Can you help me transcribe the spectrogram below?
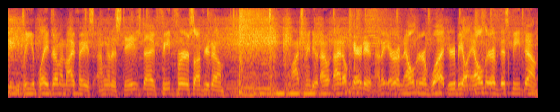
You, you, you play drum in my face. I'm gonna stage dive feet first off your dome. Watch me, dude. I, I don't care, dude. I don't, you're an elder of what? You're gonna be an elder of this beat down.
